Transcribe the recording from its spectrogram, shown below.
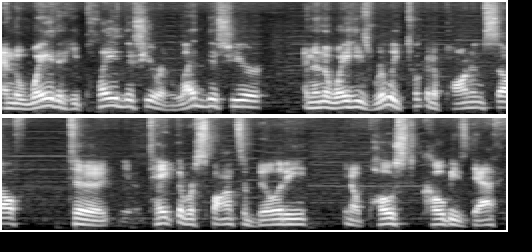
and the way that he played this year and led this year, and then the way he's really took it upon himself to you know, take the responsibility, you know, post Kobe's death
